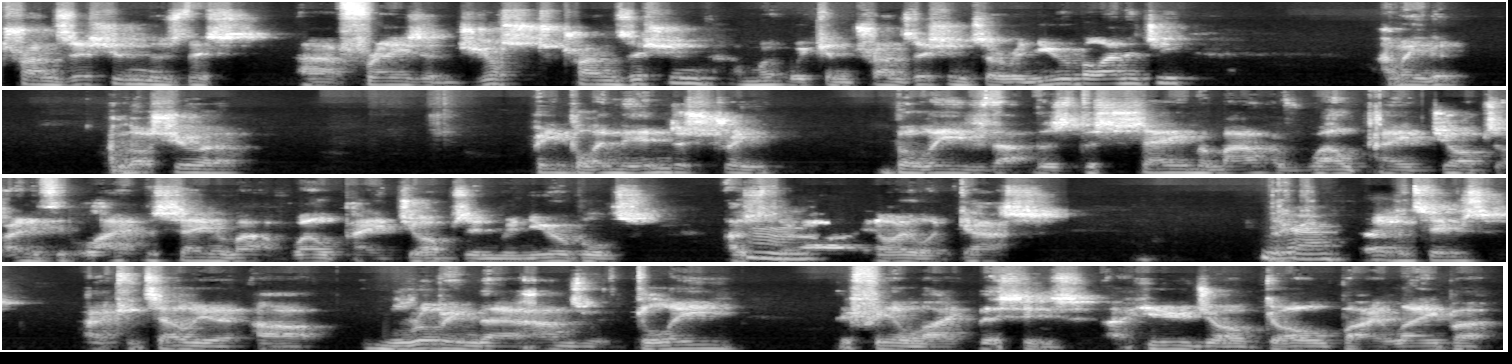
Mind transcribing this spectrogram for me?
transition, there's this uh, phrase, a just transition, and we can transition to renewable energy. I mean, I'm not sure people in the industry believe that there's the same amount of well paid jobs or anything like the same amount of well paid jobs in renewables as mm. there are in oil and gas. The yeah. conservatives I can tell you, are rubbing their hands with glee. They feel like this is a huge old goal by Labour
